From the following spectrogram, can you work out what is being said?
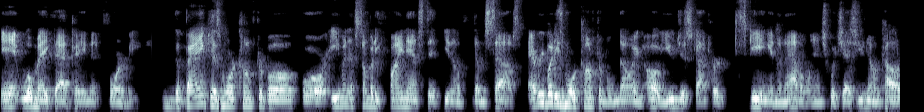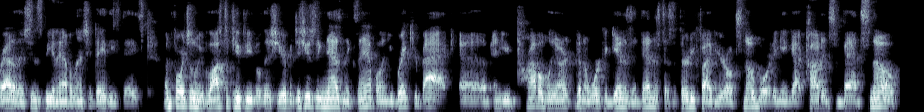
it will make that payment for me the bank is more comfortable or even if somebody financed it you know themselves everybody's more comfortable knowing oh you just got hurt skiing in an avalanche which as you know in colorado there seems to be an avalanche a day these days unfortunately we've lost a few people this year but just using that as an example and you break your back uh, and you probably aren't going to work again as a dentist as a 35 year old snowboarding and got caught in some bad snow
